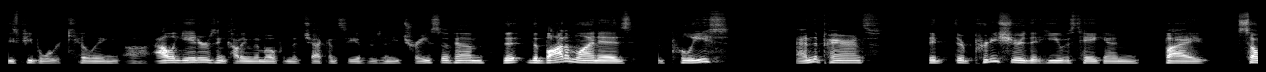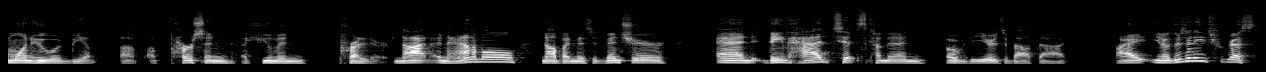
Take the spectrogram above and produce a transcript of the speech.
These people were killing uh, alligators and cutting them open to check and see if there's any trace of him. the The bottom line is the police and the parents they, they're pretty sure that he was taken by someone who would be a, a, a person, a human predator, not an animal, not by misadventure. And they've had tips come in over the years about that. I, you know, there's an age progressed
